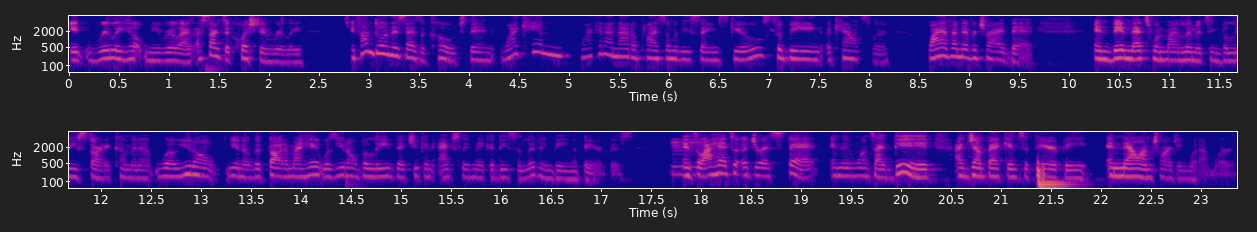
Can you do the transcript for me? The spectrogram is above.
it really helped me realize I started to question really if I'm doing this as a coach, then why can why can I not apply some of these same skills to being a counselor? Why have I never tried that? And then that's when my limiting beliefs started coming up. Well, you don't, you know, the thought in my head was you don't believe that you can actually make a decent living being a therapist. Mm-hmm. And so mm. I had to address that. And then once I did, I jumped back into therapy and now I'm charging what I'm worth.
